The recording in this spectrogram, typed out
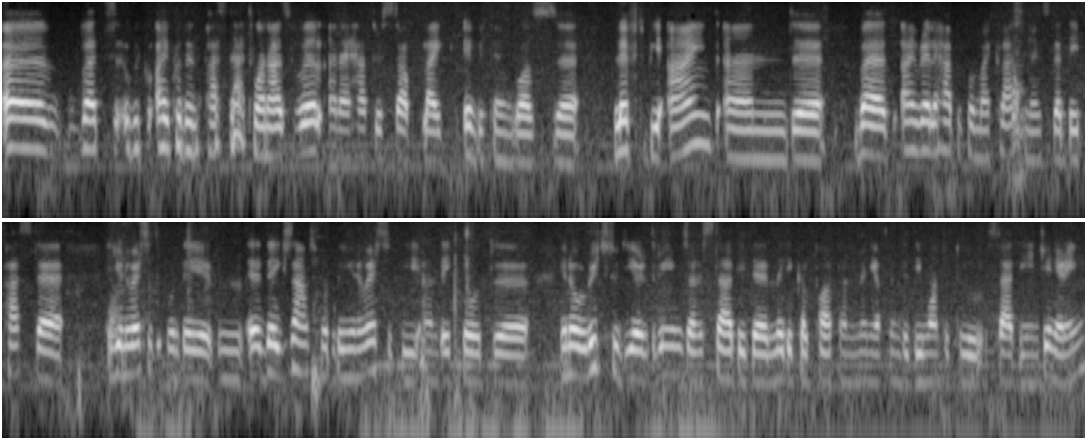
uh, but we, I couldn't pass that one as well, and I had to stop. Like everything was uh, left behind, and but I'm really happy for my classmates that they passed the university for the um, uh, the exams for the university, and they could. Uh, you know, reach to their dreams and study the medical part, and many of them that they wanted to study engineering.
